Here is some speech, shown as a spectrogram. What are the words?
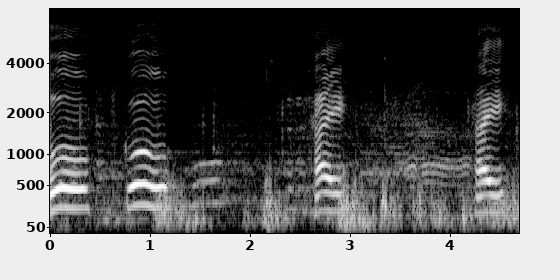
Go, go! Hi. Hi.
